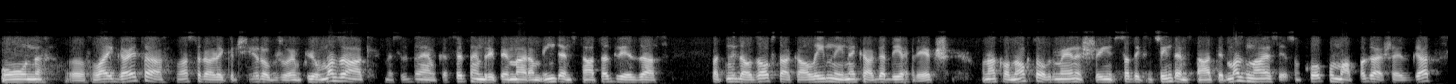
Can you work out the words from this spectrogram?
Un, uh, laika gaitā, vasarā arī, kad šie ierobežojumi kļuva mazāki, mēs redzējām, ka septembrī, piemēram, intensitāte atgriezās pat nedaudz augstākā līmenī nekā gadu iepriekš. Un atkal no oktobra mēneša šī satiksmes intensitāte ir mazinājusies, un kopumā pagājušais gads,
